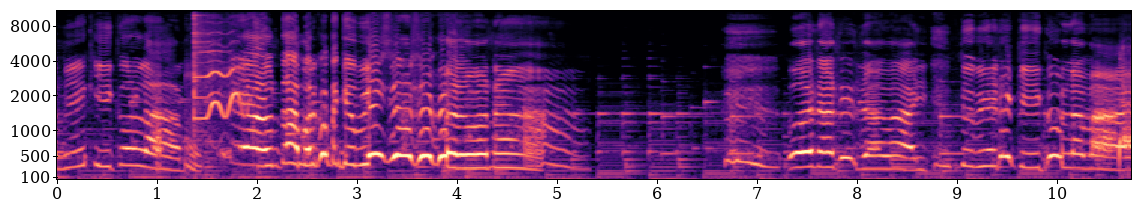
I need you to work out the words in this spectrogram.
আমি কি করলাম? এখন তো আমার কথা কেউ বিশ্বাস করব না। ও নাতি জামাই, তুমি এটা কি করলা ভাই?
